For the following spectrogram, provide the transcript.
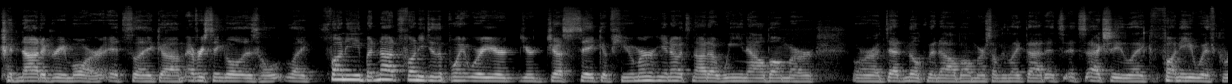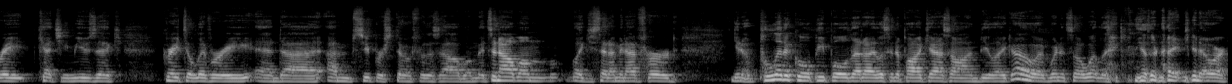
could not agree more. It's like um, every single is like funny, but not funny to the point where you're you're just sake of humor. You know, it's not a Ween album or or a Dead Milkman album or something like that. It's it's actually like funny with great catchy music, great delivery, and uh, I'm super stoked for this album. It's an album, like you said. I mean, I've heard you know, political people that I listen to podcasts on be like, oh, I went and saw Wet Leg the other night, you know, or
